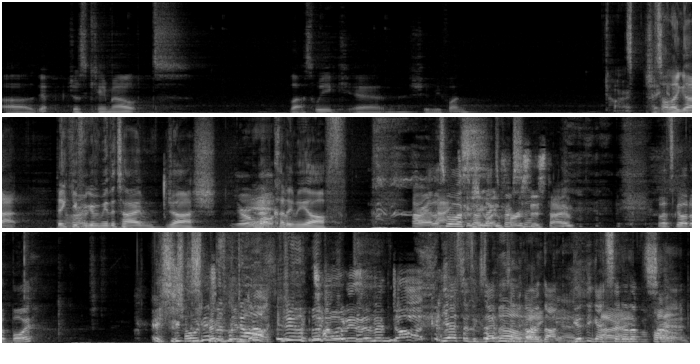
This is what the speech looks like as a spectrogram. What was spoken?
uh, yep, just came out last week and should be fun. All right, That's all I got. Thank you for giving me the time, Josh. You're and welcome. cutting me off. All right, let's move on to the next went first person. this time. Let's go to Boy. It's Toad is in the dock. Toad is in the dock. Yes, it's exactly Oh the my doc. God. Good thing I set it up right, so- beforehand.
